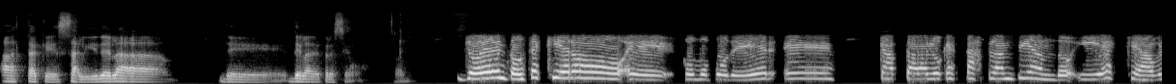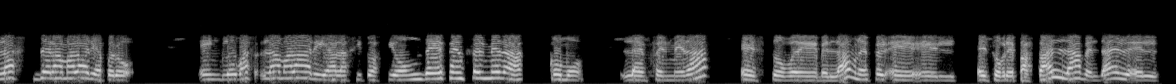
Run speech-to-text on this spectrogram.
hasta que salí de la, de, de la depresión. Yo entonces quiero eh, como poder captar lo que estás planteando y es que hablas de la malaria, pero englobas la malaria, la situación de esa enfermedad como la enfermedad, es sobre, ¿verdad? Eh, el, el, sobrepasarla, ¿verdad? El, el,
